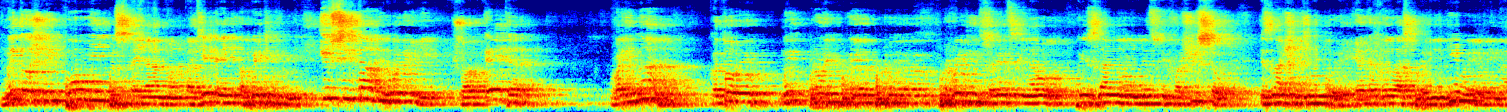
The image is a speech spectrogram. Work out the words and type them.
мы должны помнить постоянно о те- об этих людях. И всегда мы говорили, что эта война, которую советский народ по изгнанию немецких фашистов из нашей территории, это была справедливая война.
